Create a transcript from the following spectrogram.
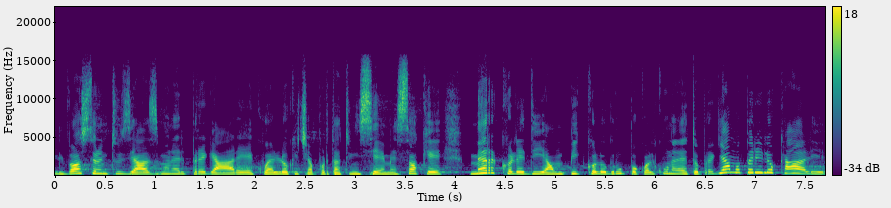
Il vostro entusiasmo nel pregare è quello che ci ha portato insieme. So che mercoledì a un piccolo gruppo qualcuno ha detto preghiamo per i locali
